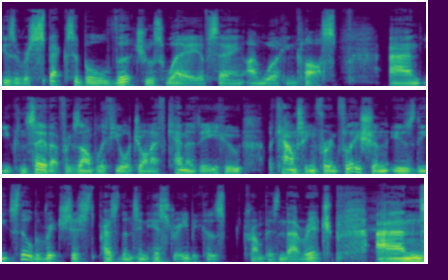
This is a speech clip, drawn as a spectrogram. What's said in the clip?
is a respectable, virtuous way of saying I'm working class. And you can say that, for example, if you're John F. Kennedy, who, accounting for inflation, is the still the richest president in history because Trump isn't that rich. And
